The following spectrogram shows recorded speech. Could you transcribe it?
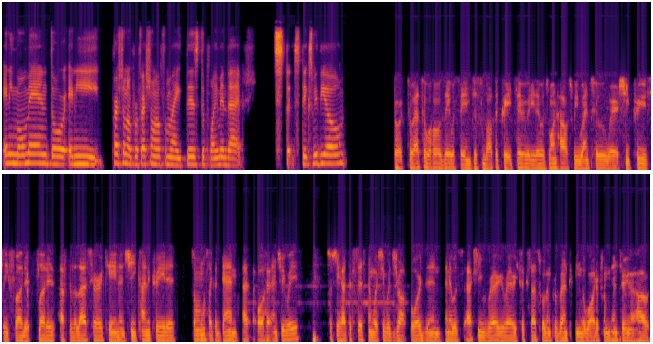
any moment, or any personal professional from like this deployment that st- sticks with you? Sure. To add to what Jose was saying, just about the creativity, there was one house we went to where she previously flooded flooded after the last hurricane, and she kind of created it's almost like a dam at all her entryways. So she had the system where she would drop boards in, and it was actually very, very successful in preventing the water from entering her house.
